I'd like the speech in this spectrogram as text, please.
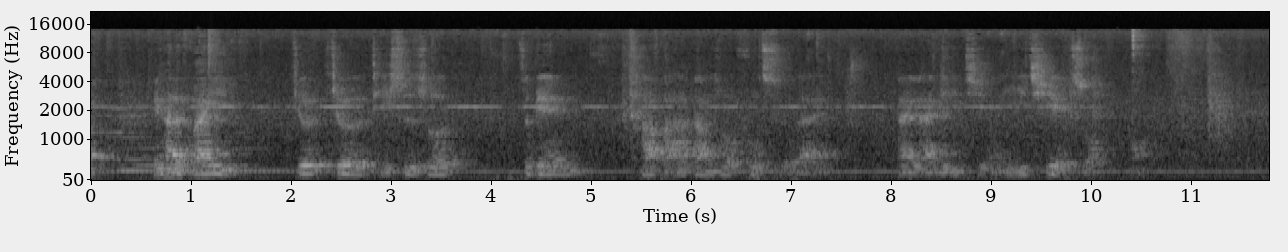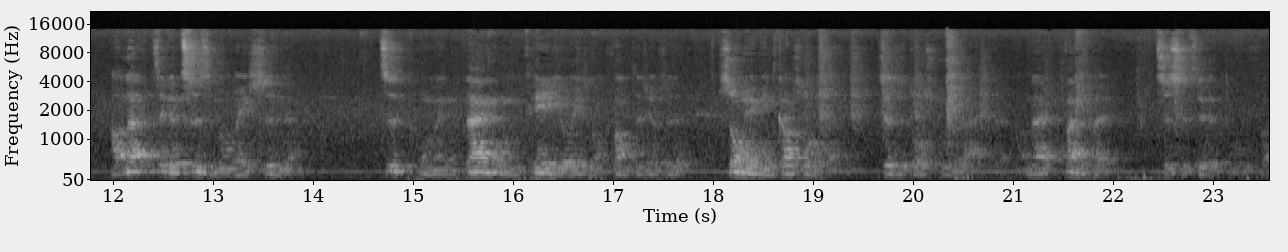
因为他的翻译就就提示说，这边他把它当做副词来来来理解一切种。好，那这个字怎么回事呢？字我们当然我们可以有一种方式，就是宋元明告诉我们，这是多出来的。那范本支持这个读法，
